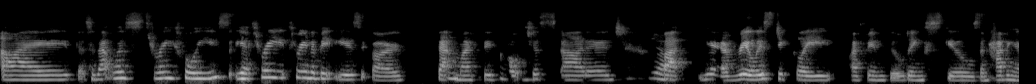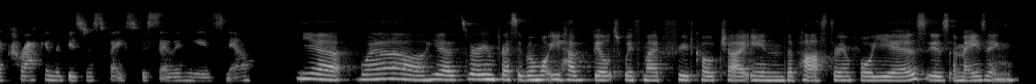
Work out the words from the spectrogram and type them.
I so that was three, four years, yeah, three, three and a bit years ago that my food mm-hmm. culture started. Yeah. But yeah, realistically, I've been building skills and having a crack in the business space for seven years now. Yeah, wow. Yeah, it's very impressive. And what you have built with my food culture in the past three and four years is amazing.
